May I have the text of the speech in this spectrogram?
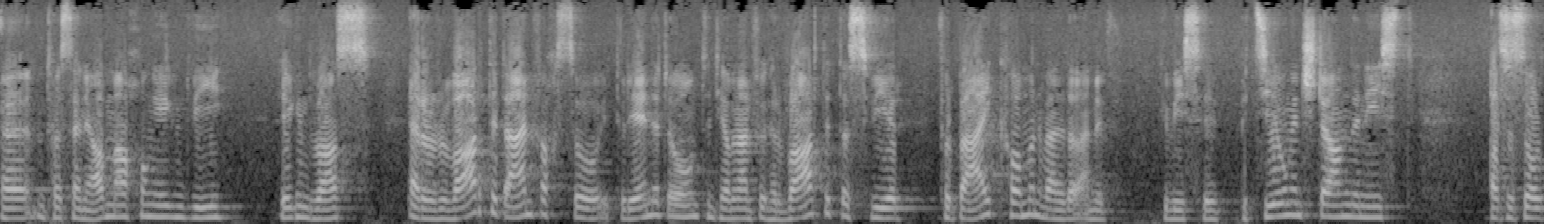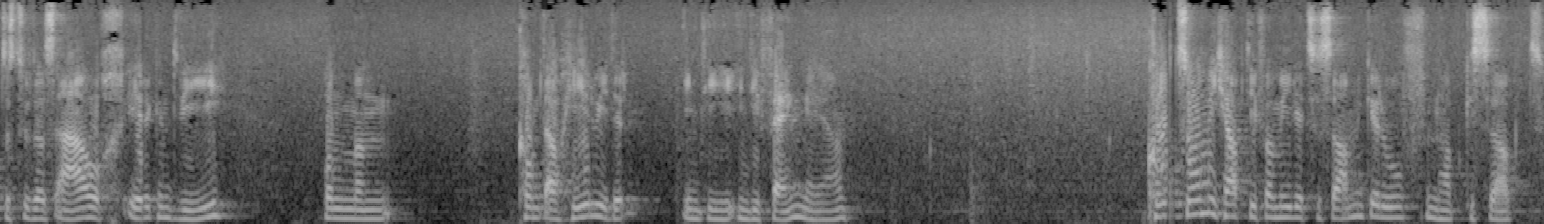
äh, und du hast eine Abmachung irgendwie, irgendwas. Er erwartet einfach, so Italiener da unten, die haben einfach erwartet, dass wir vorbeikommen, weil da eine gewisse Beziehung entstanden ist. Also solltest du das auch irgendwie und man kommt auch hier wieder in die, in die Fänge. Ja. Kurzum, ich habe die Familie zusammengerufen, habe gesagt,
